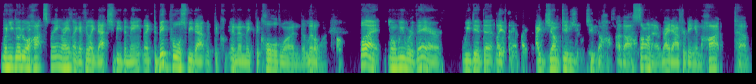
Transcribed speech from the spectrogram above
When you go to a hot spring, right? Like I feel like that should be the main. Like the big pool should be that with the and then make the cold one the little one. But when we were there, we did that. Like I jumped into the uh, the sauna right after being in the hot tub,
